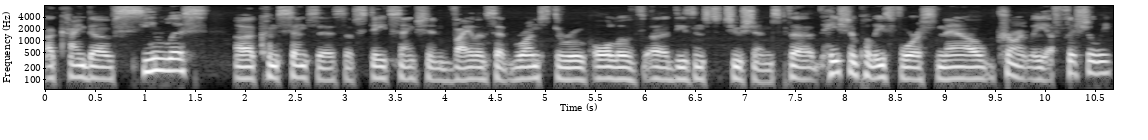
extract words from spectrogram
a kind of seamless uh, consensus of state sanctioned violence that runs through all of uh, these institutions. The Haitian police force now currently officially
